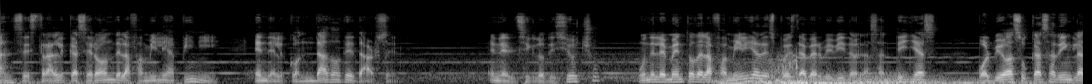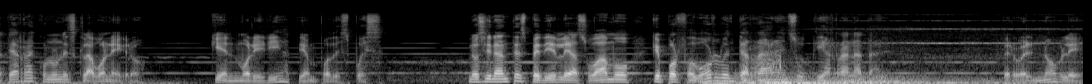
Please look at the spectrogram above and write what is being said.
ancestral caserón de la familia Pinney en el condado de Dorset. En el siglo XVIII, un elemento de la familia después de haber vivido en las Antillas volvió a su casa de Inglaterra con un esclavo negro, quien moriría tiempo después. No sin antes pedirle a su amo que por favor lo enterrara en su tierra natal. Pero el noble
